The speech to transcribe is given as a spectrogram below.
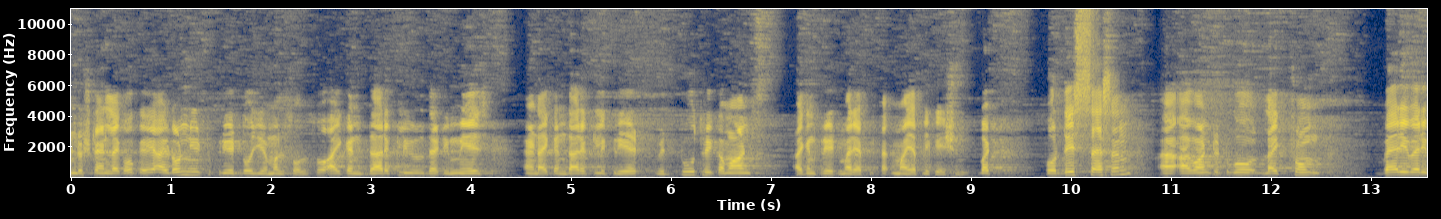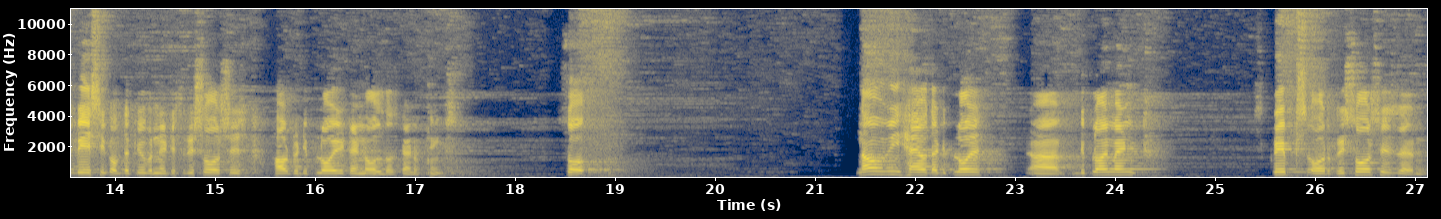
understand like, okay, I don't need to create those YAMLs also. I can directly use that image and I can directly create with two, three commands, I can create my, my application. But for this session, uh, I wanted to go like from very, very basic of the Kubernetes resources, how to deploy it and all those kind of things. So now we have the deploy, uh, deployment scripts or resources and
